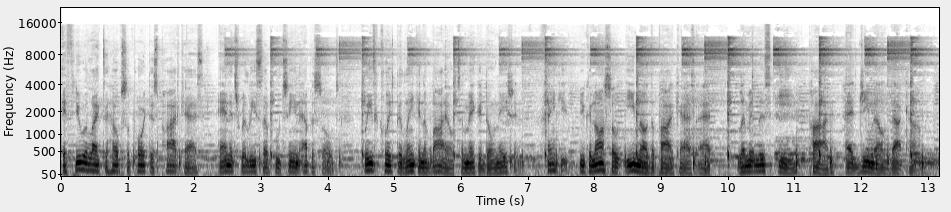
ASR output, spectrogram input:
If you would like to help support this podcast and its release of routine episodes, please click the link in the bio to make a donation. Thank you. You can also email the podcast at limitlessepod at gmail.com.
